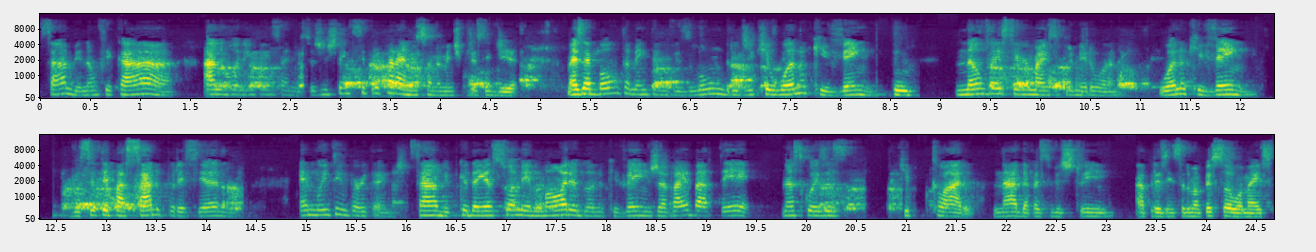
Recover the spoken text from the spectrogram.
sabe? Não ficar, ah, não vou nem pensar nisso. A gente tem que se preparar emocionalmente para esse dia. Mas é bom também ter um vislumbre de que o ano que vem não vai ser mais o primeiro ano. O ano que vem, você ter passado por esse ano é muito importante, sabe? Porque daí a sua memória do ano que vem já vai bater nas coisas que, claro, nada vai substituir a presença de uma pessoa, mas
